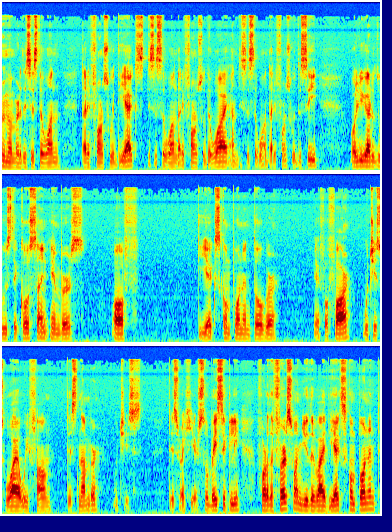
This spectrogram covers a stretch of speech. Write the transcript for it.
remember this is the one that it forms with the x, this is the one that it forms with the y, and this is the one that it forms with the c. All you gotta do is the cosine inverse of the x component over f of r, which is why we found this number, which is this right here. So basically, for the first one, you divide the x component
